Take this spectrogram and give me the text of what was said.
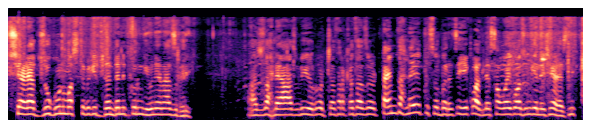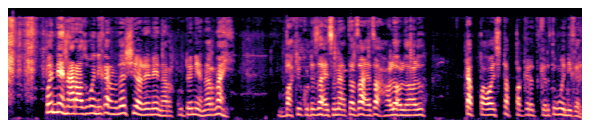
शेळ्या जोगून मस्तपैकी दणदणीत करून घेऊन येणार आज घरी. आज झाल्या आज बी रोजच्या सारखाच आज टाइम झालाय तसं बरंच. एक वाजले सव्वा एक वाजून गेले शेळ्यासनी. पण नेणार आज वणी करणार शेळे नेणार कुठं नेणार नाही. बाकी कुठं जायचं नाही आता जायचं हळूहळू हळू टप्पा वाईस टप्पा करत करत वनीकरण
